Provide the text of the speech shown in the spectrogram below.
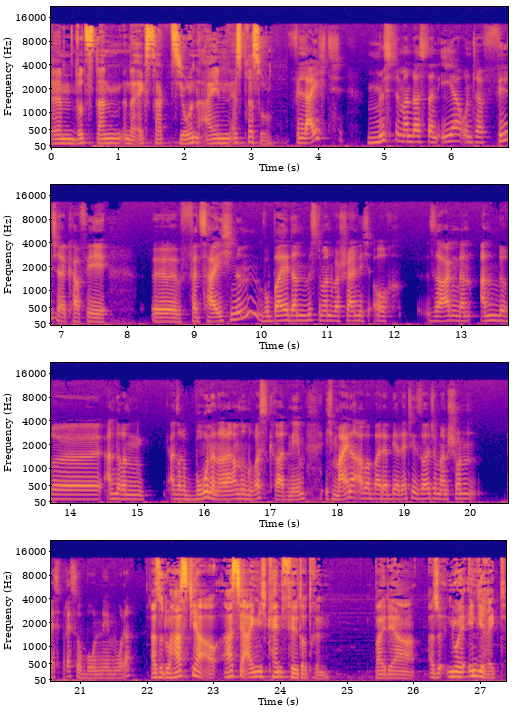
ähm, wird es dann in der Extraktion ein Espresso. Vielleicht müsste man das dann eher unter Filterkaffee äh, verzeichnen, wobei dann müsste man wahrscheinlich auch sagen, dann andere, anderen, andere Bohnen oder einen anderen Röstgrad nehmen. Ich meine aber, bei der Bialetti sollte man schon Espresso-Bohnen nehmen, oder? Also du hast ja, hast ja eigentlich keinen Filter drin. Bei der, also nur indirekt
